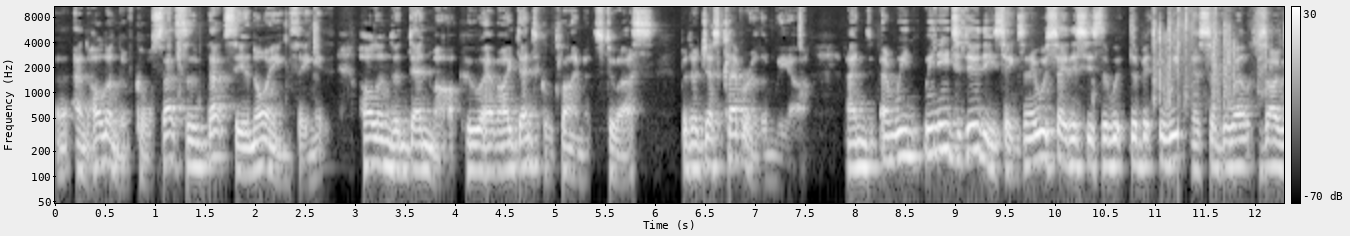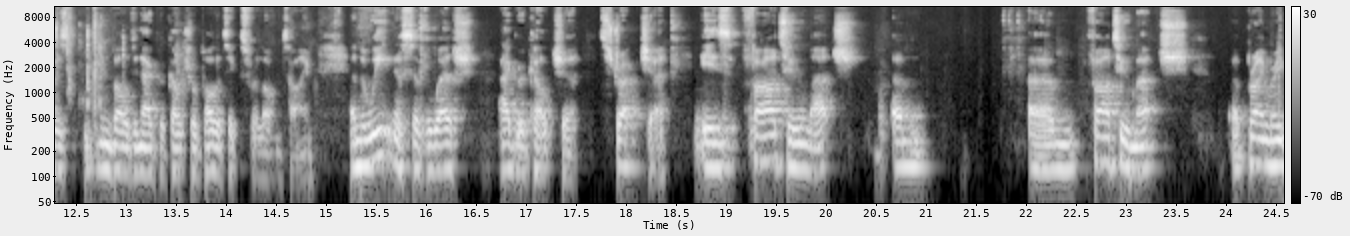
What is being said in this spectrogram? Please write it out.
uh, and Holland, of course. That's the, that's the annoying thing. Holland and Denmark, who have identical climates to us, but are just cleverer than we are. And, and we, we need to do these things. And I always say this is the, the, the weakness of the Welsh, because I was involved in agricultural politics for a long time. And the weakness of the Welsh agriculture structure is far too much, um, um, far too much uh, primary,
